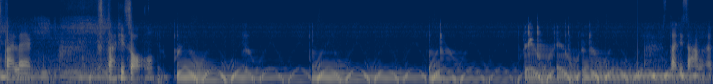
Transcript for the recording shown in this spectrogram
สไตล์แรก สไตล์ที่ 2 สไตล์ที่ 3 นะครับ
